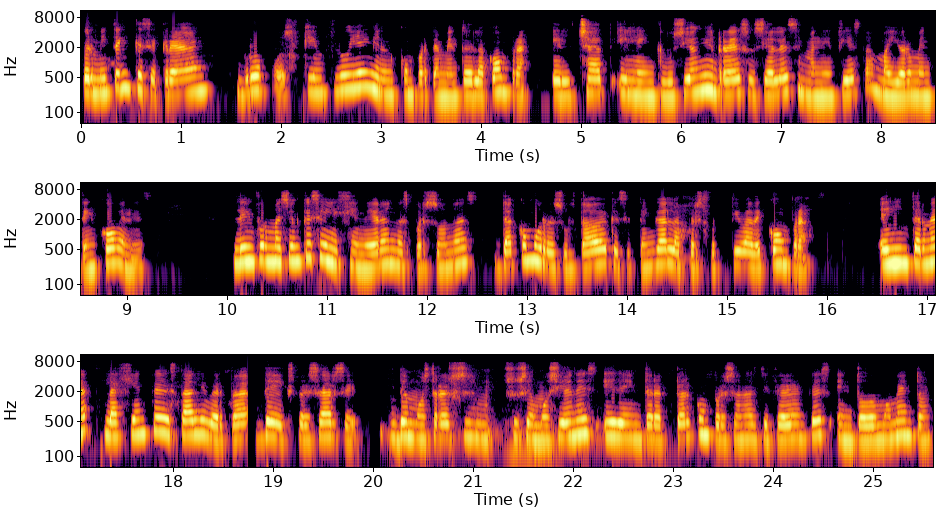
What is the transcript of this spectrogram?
permiten que se crean grupos que influyen en el comportamiento de la compra. El chat y la inclusión en redes sociales se manifiesta mayormente en jóvenes. La información que se genera en las personas da como resultado de que se tenga la perspectiva de compra, en Internet la gente está en libertad de expresarse, de mostrar sus, emociones y de interactuar con personas diferentes en todo momento.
